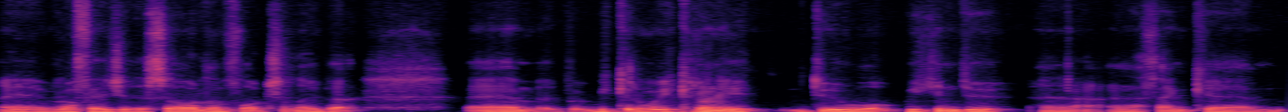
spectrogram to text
uh, rough edge of the sword, unfortunately. But, um, we can we can only do what we can do, and, and I think um,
